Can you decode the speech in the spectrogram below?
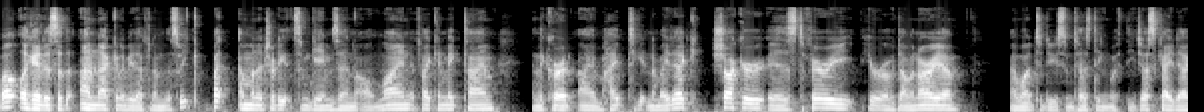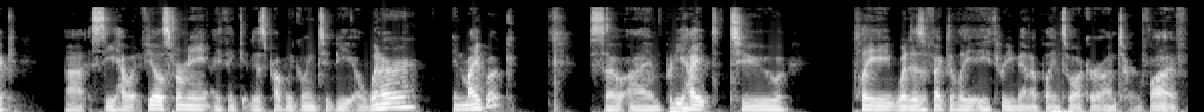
Well, like I just said, I'm not going to be at FNM this week, but I'm going to try to get some games in online if I can make time. And the card I'm hyped to get into my deck, shocker, is Teferi, Hero of Dominaria. I want to do some testing with the Jeskai deck, uh, see how it feels for me. I think it is probably going to be a winner in my book. So I'm pretty hyped to play what is effectively a three mana Planeswalker on turn five.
